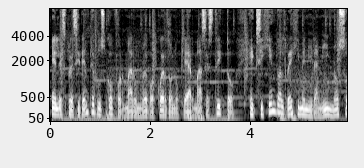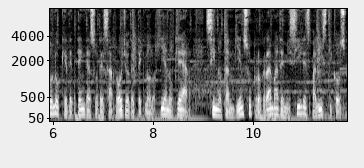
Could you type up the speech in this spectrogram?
El expresidente buscó formar un nuevo acuerdo nuclear más estricto, exigiendo al régimen iraní no solo que detenga su desarrollo de tecnología nuclear, sino también su programa de misiles balísticos,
